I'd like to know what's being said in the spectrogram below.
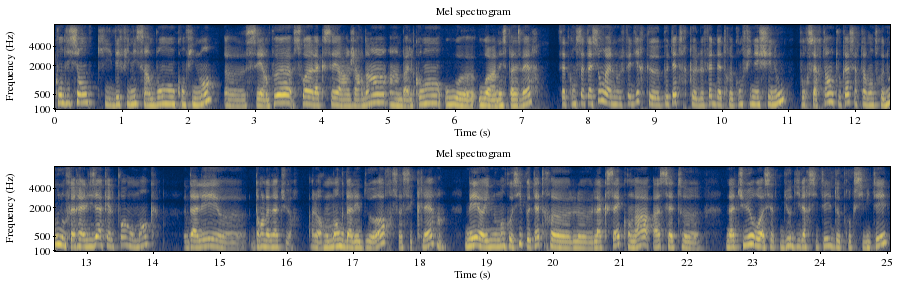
conditions qui définissent un bon confinement, c'est un peu soit l'accès à un jardin, à un balcon ou, ou à un espace vert. Cette constatation, elle me fait dire que peut-être que le fait d'être confiné chez nous, pour certains, en tout cas certains d'entre nous, nous fait réaliser à quel point on manque d'aller dans la nature. Alors on manque d'aller dehors, ça c'est clair, mais euh, il nous manque aussi peut-être euh, l'accès qu'on a à cette euh, nature ou à cette biodiversité de proximité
